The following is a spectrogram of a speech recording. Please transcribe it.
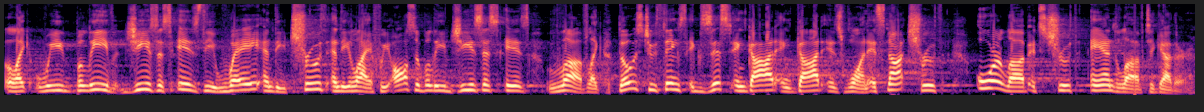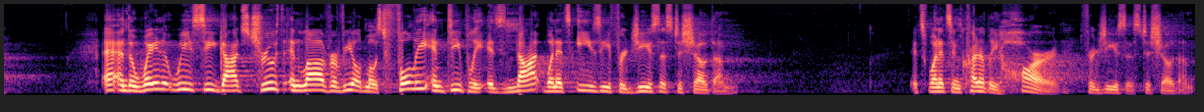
Like we believe Jesus is the way and the truth and the life. We also believe Jesus is love. Like those two things exist in God and God is one. It's not truth or love, it's truth and love together. And the way that we see God's truth and love revealed most fully and deeply is not when it's easy for Jesus to show them. It's when it's incredibly hard for Jesus to show them.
